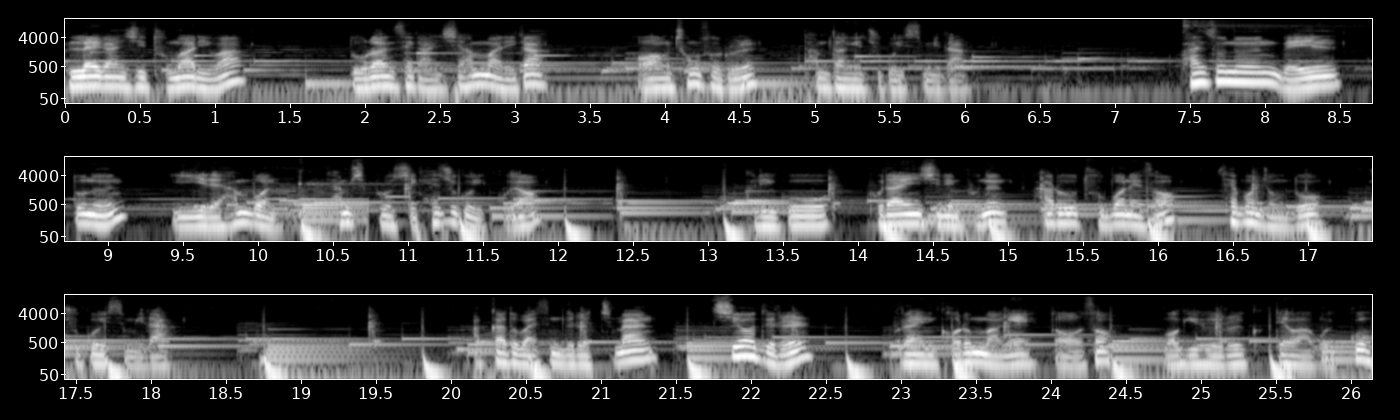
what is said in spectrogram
블랙 안시 두 마리와 노란색 안시 한 마리가 어항 청소를 담당해주고 있습니다. 환수는 매일 또는 2일에 한 번 30%씩 해주고 있고요. 그리고 브라인 시림프는 하루 두 번에서 세 번 정도 주고 있습니다. 아까도 말씀드렸지만 치어들을 브라인 거름망에 넣어서 먹이 효율을 극대화하고 있고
